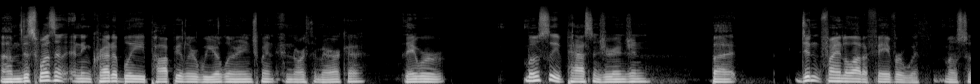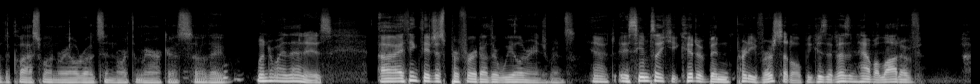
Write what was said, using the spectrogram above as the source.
Um, this wasn't an incredibly popular wheel arrangement in North America. They were mostly a passenger engine, but didn't find a lot of favor with most of the Class One railroads in North America. So they, uh, Wonder why that is. I think, they just preferred other wheel arrangements. Yeah, it seems like it could have been pretty versatile because it doesn't have a lot of uh,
